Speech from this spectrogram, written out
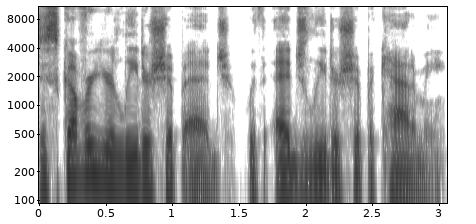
discover your leadership edge with Edge Leadership Academy.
